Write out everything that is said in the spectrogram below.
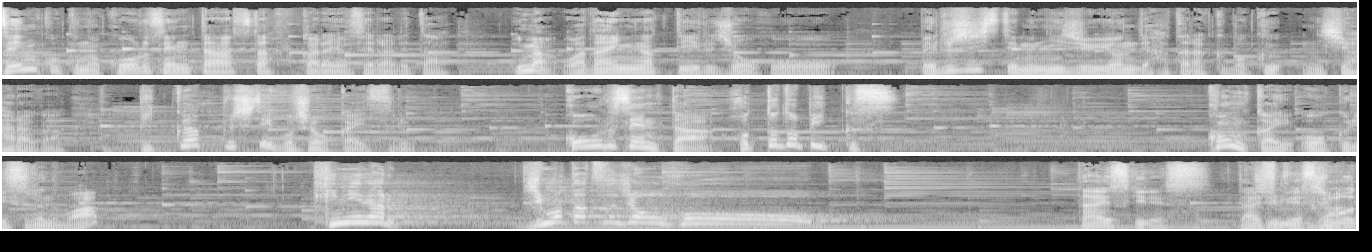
全国のコールセンタースタッフから寄せられた今話題になっている情報をベルシステム24で働く僕西原がピックアップしてご紹介するコールセンターホットトピックス今回お送りするのは気になる地元達情報大好きです。大好きですか？地元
